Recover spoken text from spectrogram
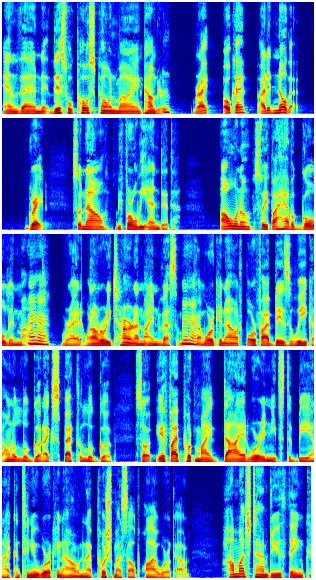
and then this will postpone my hunger. Mm-hmm. Right? Okay. I didn't know that. Great. So now, before we end it, I want to. So if I have a goal in mind, mm-hmm. right, when I want to return on my investment, mm-hmm. if I'm working out four or five days a week, I want to look good. I expect to look good. So if I put my diet where it needs to be, and I continue working out, and I push myself while I work out, how much time do you think?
